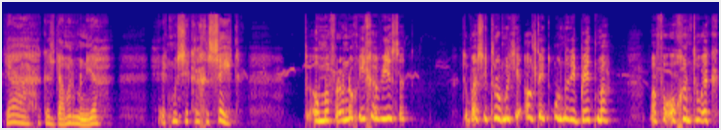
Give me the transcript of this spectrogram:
Ja, ek is jammer meneer. Ek moes seker gesê het. Toe ou mevrou nog hier gewees het, toe was die trommeltjie altyd onder die bed, maar maar vanoggend toe ek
